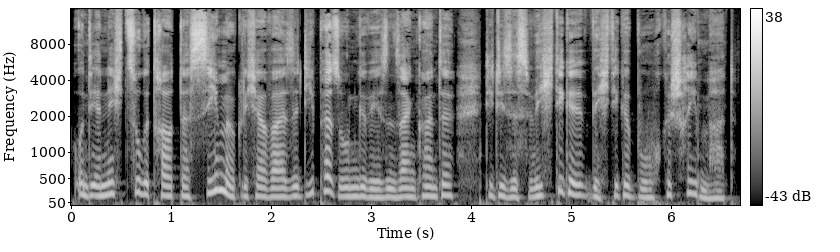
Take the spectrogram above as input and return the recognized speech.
und ihr nicht zugetraut, dass sie möglicherweise die Person gewesen sein könnte, die dieses wichtige, wichtige Buch geschrieben hat.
